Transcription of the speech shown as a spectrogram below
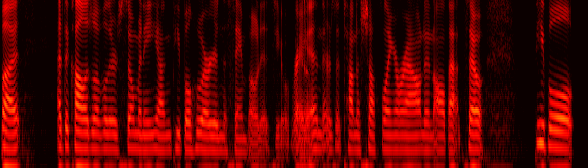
But at the college level, there's so many young people who are in the same boat as you, right? Yeah. And there's a ton of shuffling around and all that. So people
